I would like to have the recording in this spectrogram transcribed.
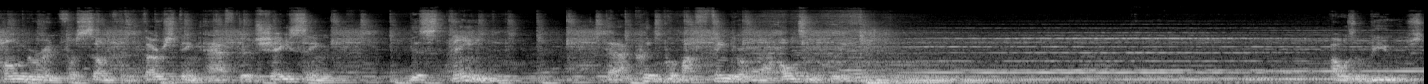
hungering for something, thirsting after, chasing this thing that I couldn't put my finger on ultimately. I was abused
